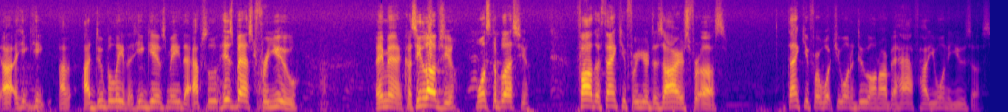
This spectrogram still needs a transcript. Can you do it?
uh, he, he, I, I do believe that He gives me the absolute, His best for you. Amen. Because He loves you, wants to bless you. Father, thank you for your desires for us. Thank you for what you want to do on our behalf, how you want to use us.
